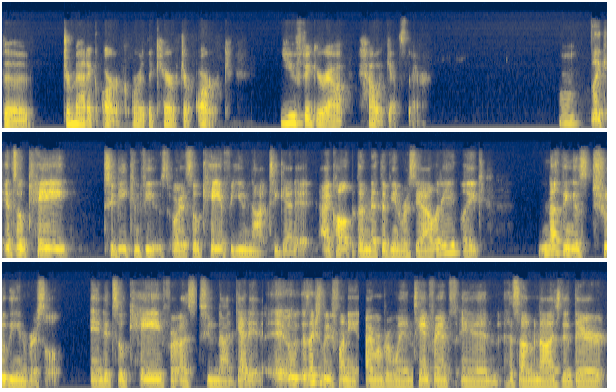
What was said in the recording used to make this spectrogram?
the dramatic arc or the character arc. You figure out how it gets there. Hmm. Like it's okay to be confused or it's okay for you not to get it. I call it the myth of universality. Like nothing is truly universal and it's okay for us to not get it. It was actually funny. I remember when Tan France and Hasan Minhaj did their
